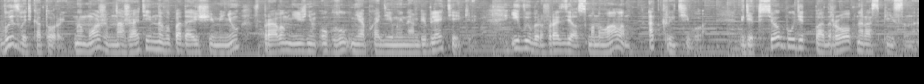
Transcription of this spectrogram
вызвать который мы можем нажатием на выпадающее меню в правом нижнем углу необходимой нам библиотеки и выбрав раздел с мануалом, открыть его, где все будет подробно расписано.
